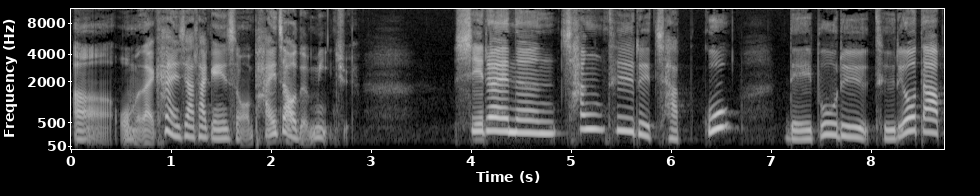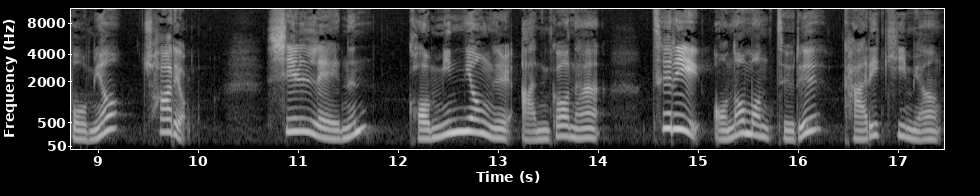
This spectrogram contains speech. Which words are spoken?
啊、呃，我们来看一下他给你什么拍照的秘诀。실내는창틀을잡고내부를들여다보며촬영 실내는 거민형을 안거나 트리 어너먼트를 가리키며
